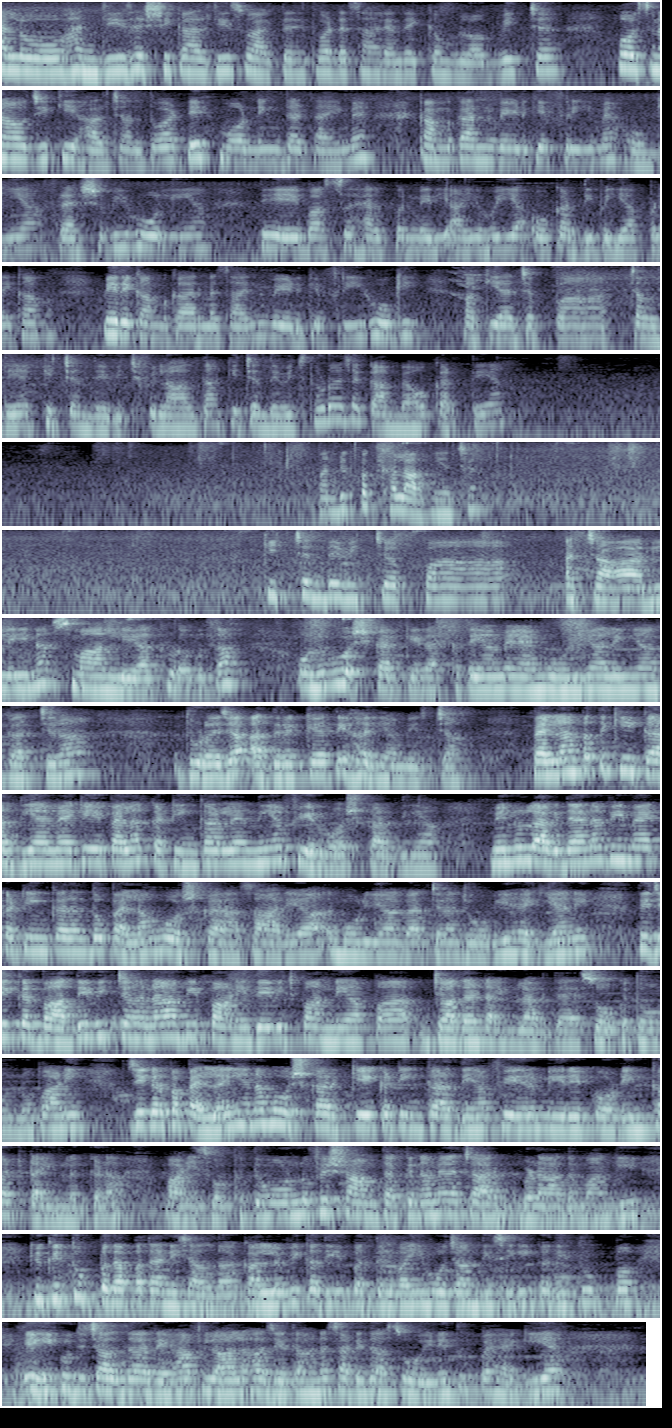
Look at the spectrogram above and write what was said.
Hello, ਹਾਂਜੀ, ਸਤਿ ਸ਼੍ਰੀ ਅਕਾਲ ਜੀ, ਸਵਾਗਤ ਹੈ ਜੀ ਤੁਹਾਡਾ ਸਾਰਿਆਂ ਦਾ ਇੱਕ ਵਲੌਗ ਵਿੱਚ। ਹੋਰ ਸੁਣਾਓ ਜੀ, ਕੀ ਹਾਲ ਚਾਲ ਤੁਹਾਡੇ? ਮਾਰਨਿੰਗ ਦਾ ਟਾਈਮ ਹੈ। ਕੰਮ ਕਰਨ ਵੇੜ ਕੇ ਫ੍ਰੀ ਮੈਂ ਹੋ ਗਈ ਆ ਫਰੈਸ਼ ਵੀ ਹੋ ਲਈ ਆ ਤੇ ਬਸ ਹੈਲਪਰ ਮੇਰੀ ਆਈ ਹੋਈ ਆ, ਉਹ ਕਰਦੀ ਪਈ ਆ ਆਪਣੇ ਕੰਮ। ਮੇਰੇ ਕੰਮਕਾਰ ਮੈਂ ਸਾਰੇ ਵੇੜ ਕੇ ਫ੍ਰੀ ਹੋ ਗਈ। ਬਾਕੀ ਅੱਜ ਆਪਾਂ ਚੱਲਦੇ ਆ ਕਿਚਨ ਦੇ ਵਿੱਚ। ਫਿਲਹਾਲ ਤਾਂ ਕਿਚਨ ਦੇ ਵਿੱਚ ਥੋੜਾ ਜਿਹਾ ਕੰਮ ਹੈ, ਉਹ ਕਰਦੇ ਆ ਮਨਪ੍ਰੀਤ, ਪੱਖਾ ਲਾ ਦੀ ਅੱਛਾ। ਕਿਚਨ ਦੇ ਵਿੱਚ ਆਪਾਂ ਅਚਾਰ ਲਈ ਨਾ ਸਮਾਨ ਲਿਆ ਥੋੜਾ ਬਹੁਤਾ। ਉਹਨੂੰ ਵਾਸ਼ ਕਰਕੇ ਰੱਖਦੇ ਆ ਮੈਂ, ਮੂਲੀਆਂ ਲਈਆਂ, ਗਾਜਰਾਂ ਥੋੜਾ ਜਿਹਾ ਅਦਰਕ ਹੈ ਤੇ ਹਰੀਆਂ ਮਿਰਚਾਂ। ਪਹਿਲਾਂ ਪਤਾ ਕੀ ਕਰਦੀ ਆ ਮੈਂ ਕਿ ਪਹਿਲਾਂ ਕਟਿੰਗ ਕਰ ਲੈਂਦੀ ਆ ਫਿਰ ਵਾਸ਼ ਕਰਦੀ ਆ ਮੈਨੂੰ ਲੱਗਦਾ ਹੈ ਨਾ ਵੀ ਮੈਂ ਕਟਿੰਗ ਕਰਨ ਤੋਂ ਪਹਿਲਾਂ ਵਾਸ਼ ਕਰਾਂ ਸਾਰੀਆਂ ਮੂਲੀਆਂ, ਗਾਜਰਾਂ, ਜੋ ਵੀ ਹੈਗੀਆਂ ਨੇ। ਤੇ ਜੇਕਰ ਬਾਅਦ ਦੇ ਵਿੱਚ ਹਨਾ ਵੀ ਪਾਣੀ ਦੇ ਵਿੱਚ ਪਾਉਂਦੇ ਹਾਂ, ਆਪਾਂ ਜ਼ਿਆਦਾ ਟਾਈਮ ਲੱਗਦਾ ਹੈ ਸੋਕ ਹੋਣ ਨੂੰ ਪਾਣੀ। ਜੇਕਰ ਆਪਾਂ ਪਹਿਲਾਂ ਹੀ ਹਨਾ ਵਾਸ਼ ਕਰਕੇ ਕਟਿੰਗ ਕਰਦੇ ਹਾਂ, ਫਿਰ ਮੇਰੇ ਅਕੋਰਡਿੰਗ ਘੱਟ ਟਾਈਮ ਲੱਗਣਾ। ਪਾਣੀ ਸੁੱਕ ਹੋਣ ਨੂੰ ਫਿਰ ਸ਼ਾਮ ਤੱਕ ਨਾ ਮੈਂ ਅਚਾਰ ਬਣਾ ਦਵਾਂਗੀ, ਕਿਉਂਕਿ ਧੁੱਪ ਦਾ ਪਤਾ ਨਹੀਂ ਚੱਲਦਾ। ਕੱਲ ਵੀ ਕਦੀ ਬੱਦਲਵਾਈ ਹੋ ਜਾਂਦੀ ਸੀਗੀ, ਕਦੀ ਧੁੱਪ। ਇਹੀ ਕੁਝ ਚੱਲਦਾ ਰਿਹਾ। ਫਿਲਹਾਲ ਹਜੇ ਤਾਂ ਹਨਾ 10:30 ਹੋਏ ਨੇ, ਧੁੱਪ ਹੈਗੀ ਹੈ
